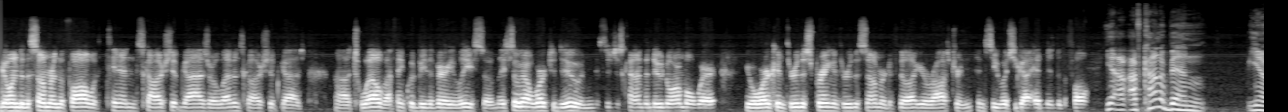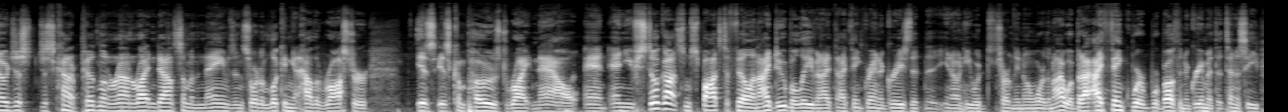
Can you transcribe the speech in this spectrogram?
go into the summer and the fall with 10 scholarship guys or 11 scholarship guys uh, 12, I think, would be the very least. So they still got work to do. And this is just kind of the new normal where you're working through the spring and through the summer to fill out your roster and, and see what you got heading into the fall. Yeah, I've kind of been, you know, just just kind of piddling around, writing down some of the names and sort of looking at how the roster is is composed right now, and and you've still got some spots to fill. And I do believe, and I, I think Grant agrees that you know, and he would certainly know more than I would. But I, I think we're we're both in agreement that Tennessee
